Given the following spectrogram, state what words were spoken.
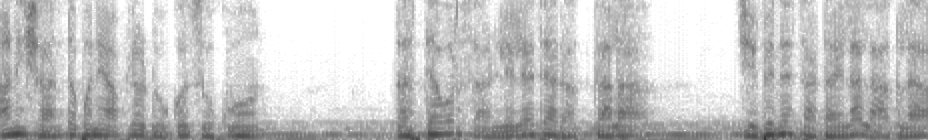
आणि शांतपणे आपलं डोकं झुकवून रस्त्यावर सांडलेल्या त्या रक्ताला जिभेने चाटायला लागला.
